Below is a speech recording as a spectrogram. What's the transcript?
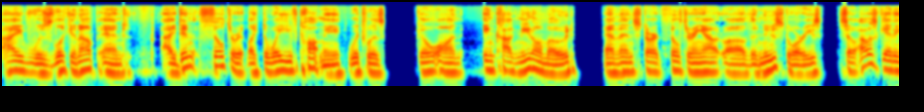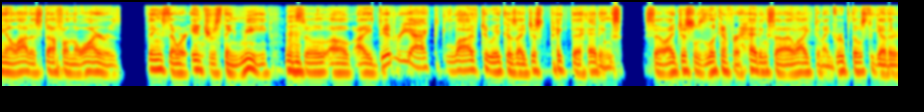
I was looking up and I didn't filter it like the way you've taught me, which was go on incognito mode and then start filtering out uh, the news stories. So I was getting a lot of stuff on the wires, things that were interesting me. Mhm. So uh, I did react live to it because I just picked the headings. So I just was looking for headings that I liked and I grouped those together.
